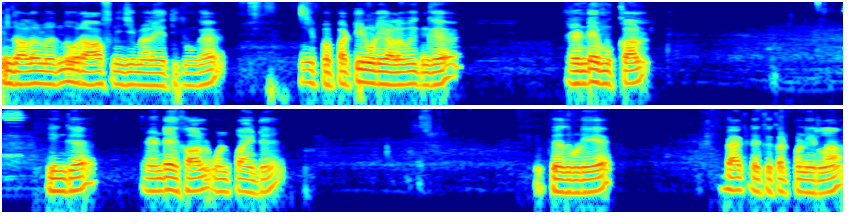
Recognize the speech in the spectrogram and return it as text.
இந்த அளவுலேருந்து ஒரு ஆஃப் இன்ச்சு மேலே ஏற்றிக்கோங்க. இப்போ பட்டியினுடைய அளவு இங்கே ரெண்டே முக்கால் இங்கே ரெண்டே கால் ஒன் பாயிண்ட்டு இப்போ அதனுடைய பேக் டெக்கு கட் பண்ணிடலாம்.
